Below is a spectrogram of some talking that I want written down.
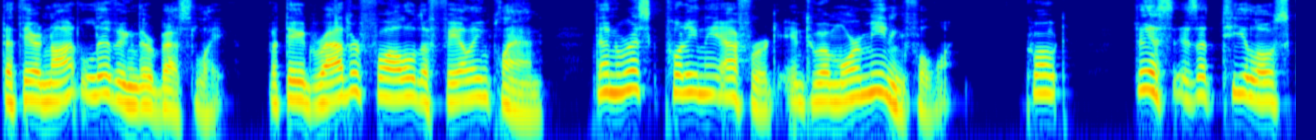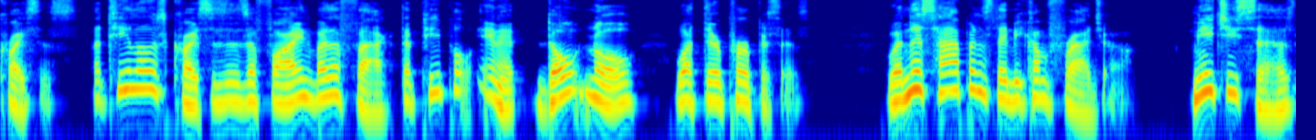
that they are not living their best life, but they'd rather follow the failing plan than risk putting the effort into a more meaningful one. Quote, this is a telos crisis. A telos crisis is defined by the fact that people in it don't know what their purpose is. When this happens, they become fragile. Nietzsche says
